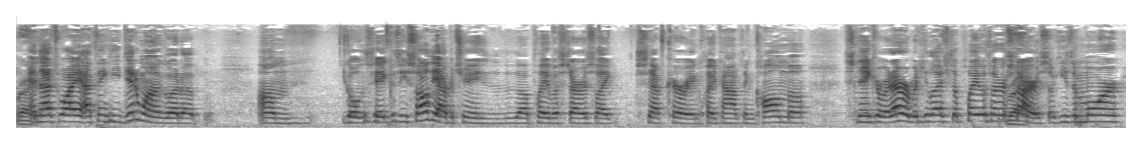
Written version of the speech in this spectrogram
Right. And that's why I think he did want to go to um, Golden State because he saw the opportunity to play with stars like Steph Curry and Klay Thompson. Call him a snake or whatever, but he likes to play with other Right. stars. So he's a more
